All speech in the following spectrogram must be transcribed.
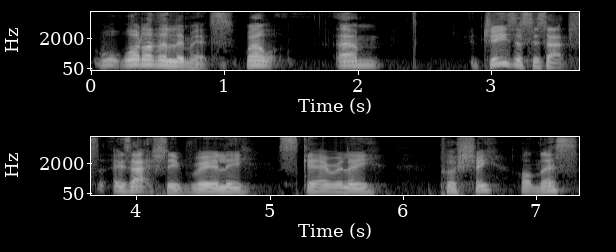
what are the limits? Well, um, Jesus is, abs- is actually really scarily pushy on this.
